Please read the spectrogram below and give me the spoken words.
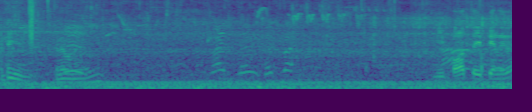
అంటే ನೀ ಪಾತ್ ಐತೆ ಅಂದ್ರೆ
